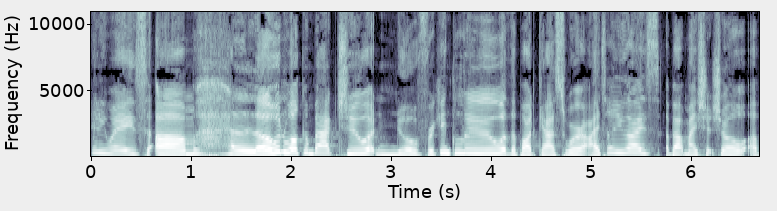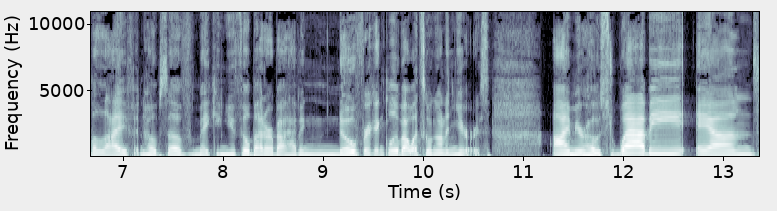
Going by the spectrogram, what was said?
anyways, um, hello and welcome back to No Freaking Clue, the podcast where I tell you guys about my shit show of a life in hopes of making you feel better about having no freaking clue about what's going on in yours. I'm your host, Wabby, and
